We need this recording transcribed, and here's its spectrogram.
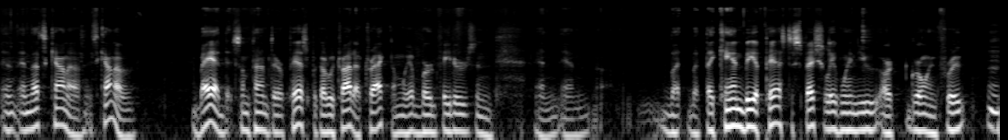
and, and that's kind of, it's kind of bad that sometimes they're pests because we try to attract them. We have bird feeders and, and, and, but, but they can be a pest, especially when you are growing fruit. Hmm.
